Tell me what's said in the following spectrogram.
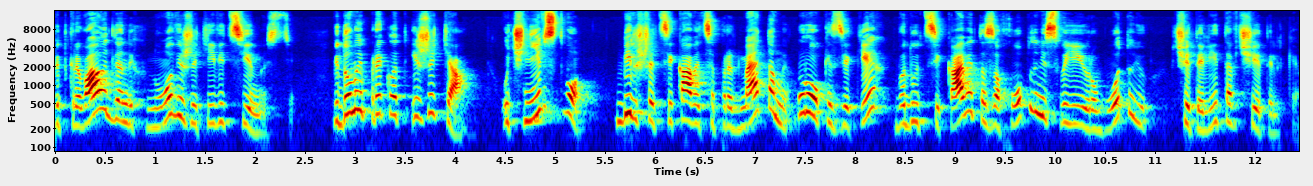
відкривають для них нові життєві цінності. Відомий приклад із життя. Учнівство більше цікавиться предметами, уроки з яких ведуть цікаві та захоплені своєю роботою вчителі та вчительки.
